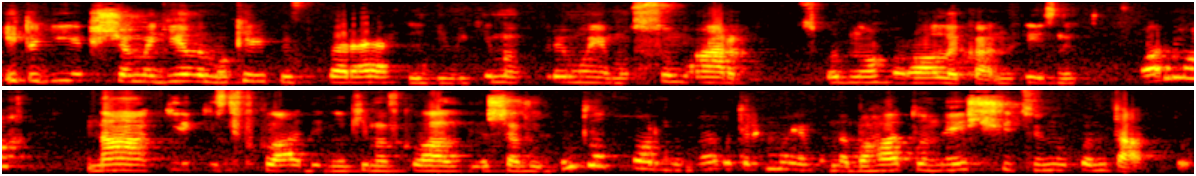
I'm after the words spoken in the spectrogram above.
і тоді, якщо ми ділимо кількість переглядів, які ми отримуємо сумарно з одного ролика на різних платформах, на кількість вкладень, які ми вклали лише в одну платформу, ми отримуємо набагато нижчу ціну контакту,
